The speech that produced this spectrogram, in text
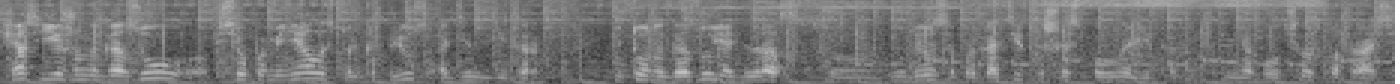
Сейчас езжу на газу, все поменялось, только плюс 1 литр. И то на газу я один раз э, умудрился прокатиться 6,5 литров. У меня получилось по трассе.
